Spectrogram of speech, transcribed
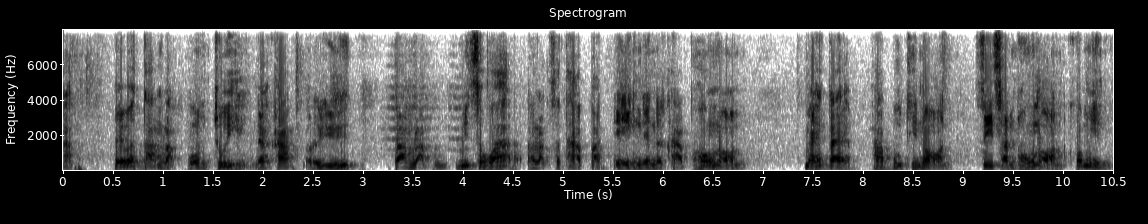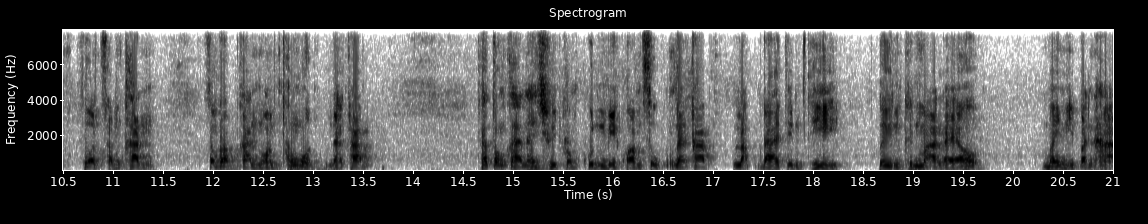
าก ไม่ว่าตามหลักฮวงจุ้ยนะครับ หรือตามหลักวิศวะหลักสถาปัตย์เองเนี่ยนะครับ ห้องนอน แม้แต่ผ้าปูที่นอน สีสันห้องนอนก็มีส่วนสำคัญสำหรับการนอนทั้งหมดนะครับ ถ้าต้องการให้ชีวิตของคุณมีความสุขนะครับ หลับได้เต็มที่ตื่นขึ้นมาแล้ว ไม่มีปัญหา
